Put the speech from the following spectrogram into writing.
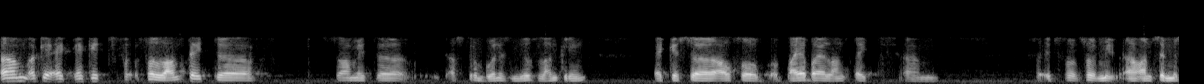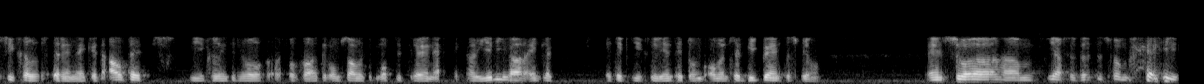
Ehm um, okay, ek ek het vir lank tyd uh saam met uh as trombonist Niels Landgren. Ek is uh, al vir baie baie lank tyd ehm um, het vir vir my uh, aan sy musiek geluister en ek het altyd die geleentheid wil gehad om saam met hom op te tree en ek nou hierdie jaar eintlik het ek die geleentheid om om in sy big band te speel. En so ehm um, ja, so dit is vir my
